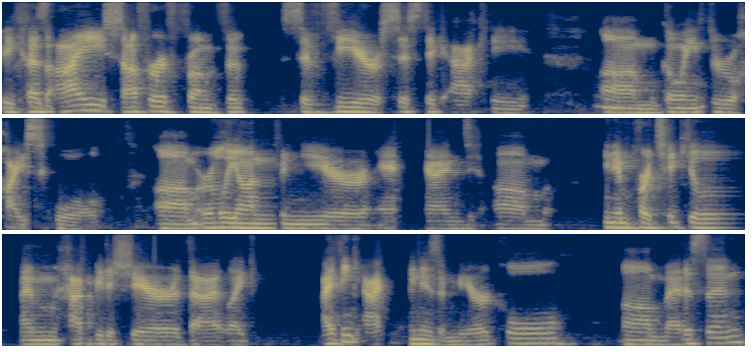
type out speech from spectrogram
because I suffered from severe cystic acne mm. um, going through high school um, early on in the year and, and um, and in particular, I'm happy to share that like I think Accutane is a miracle um, medicine,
